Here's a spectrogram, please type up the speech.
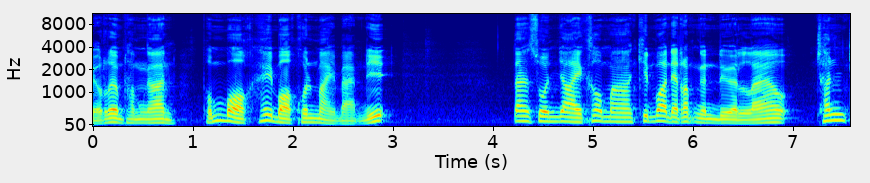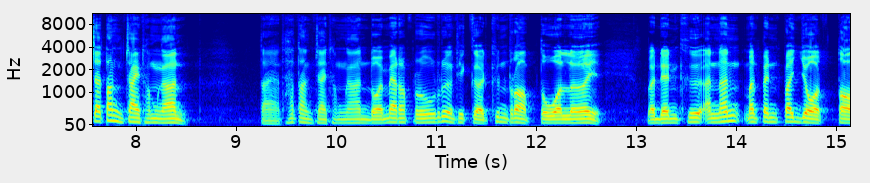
ๆ เริ่มทำงาน ผมบอกให้บอกคนใหม่แบบนี้ แต่ส่วนใหญ่เข้ามาคิดว่าได้รับเงินเดือนแล้ว ฉันจะตั้งใจทำงาน แต่ถ้าตั้งใจทำงานโดยไม่รับรู้เรื่องที่เกิดขึ้นรอบตัวเลย ประเด็นคืออันนั้นมันเป็นประโยชน์ต่อ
